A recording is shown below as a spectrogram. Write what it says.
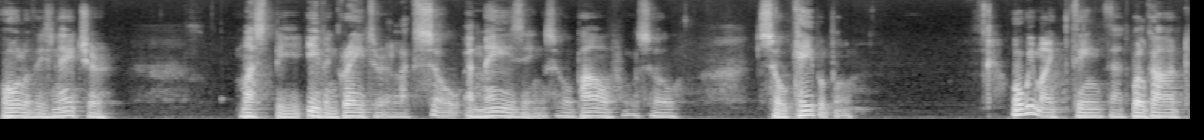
all of this nature must be even greater, like so amazing, so powerful, so, so capable. Or we might think that, well, God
